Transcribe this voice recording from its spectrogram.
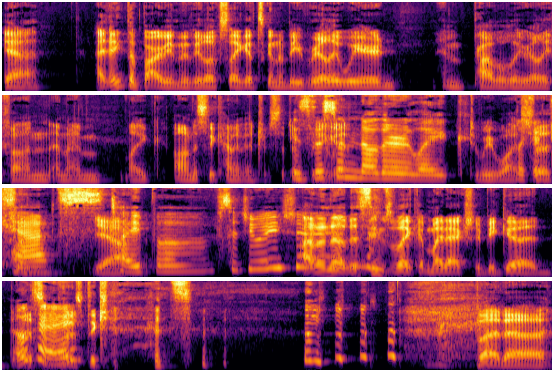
yeah, I think the Barbie movie looks like it's going to be really weird and probably really fun. And I'm like honestly kind of interested. Is in this it. another like Do we watch like this a and- cats yeah. type of situation? I don't know. This seems like it might actually be good as opposed to cats. but uh,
